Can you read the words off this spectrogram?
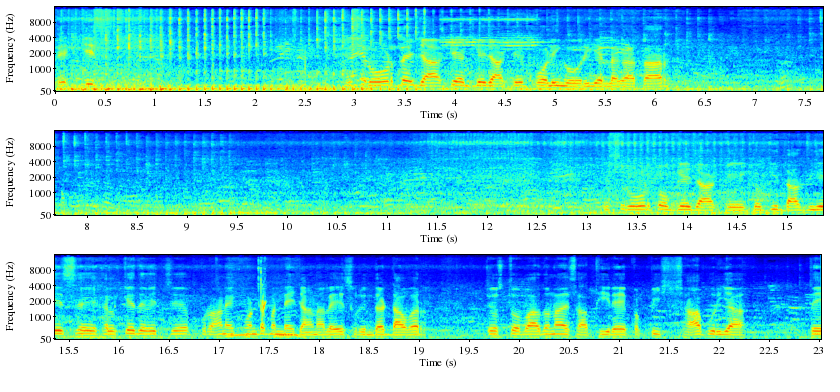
ਤੇ ਇਸ ਇਸ ਰੋਡ ਤੇ ਜਾ ਕੇ ਅੱਗੇ ਜਾ ਕੇ ਪੋਲਿੰਗ ਹੋ ਰਹੀ ਹੈ ਲਗਾਤਾਰ। ਇਸ ਰੋਡ ਤੋਂ ਅੱਗੇ ਜਾ ਕੇ, ਕਿਉਂਕਿ ਦੱਸ ਦਈਏ ਇਸ ਹਲਕੇ ਦੇ ਵਿੱਚ ਪੁਰਾਣੇ ਖੁੰਡ ਬੰਨੇ ਜਾਣ ਵਾਲੇ ਸੁਰਿੰਦਰ ਡਾਵਰ ਤੇ ਉਸ ਤੋਂ ਬਾਅਦ ਉਹਨਾਂ ਦੇ ਸਾਥੀ ਰਹੇ ਪੱਪੀ ਸ਼ਾਹਪੁਰੀਆ। ਤੇ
